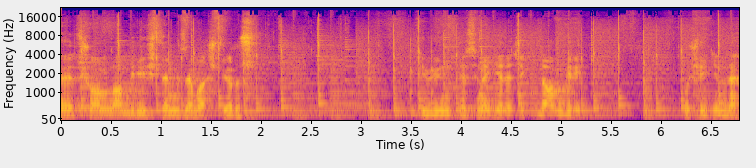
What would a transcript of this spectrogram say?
Evet şu an lambiri işlemimize başlıyoruz. TV ünitesine gelecek lambiri. Bu şekilde.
